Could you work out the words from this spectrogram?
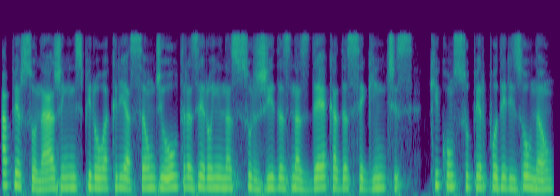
A personagem inspirou a criação de outras heroínas surgidas nas décadas seguintes, que com superpoderes ou não,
